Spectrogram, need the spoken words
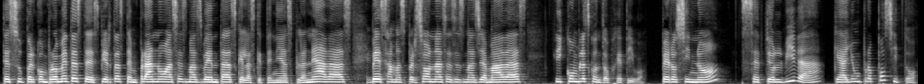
te súper comprometes, te despiertas temprano, haces más ventas que las que tenías planeadas, ves a más personas, haces más llamadas y cumples con tu objetivo. Pero si no, se te olvida que hay un propósito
